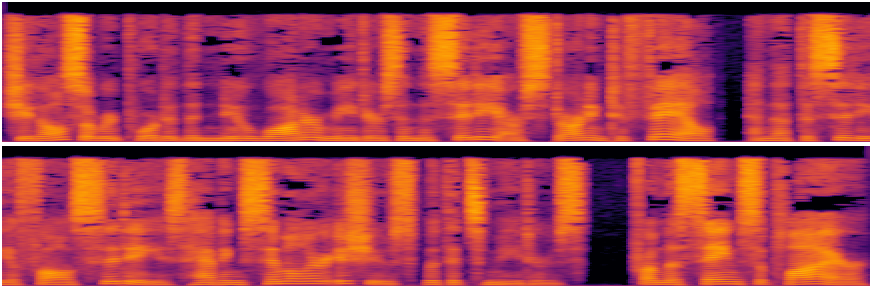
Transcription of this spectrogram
She'd also reported the new water meters in the city are starting to fail and that the city of Falls City is having similar issues with its meters from the same supplier.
